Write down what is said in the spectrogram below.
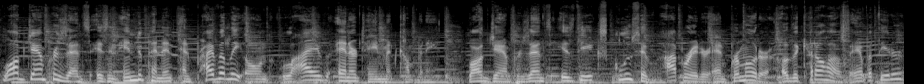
Logjam Presents is an independent and privately owned live entertainment company. Logjam Presents is the exclusive operator and promoter of the Kettle House Amphitheater,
